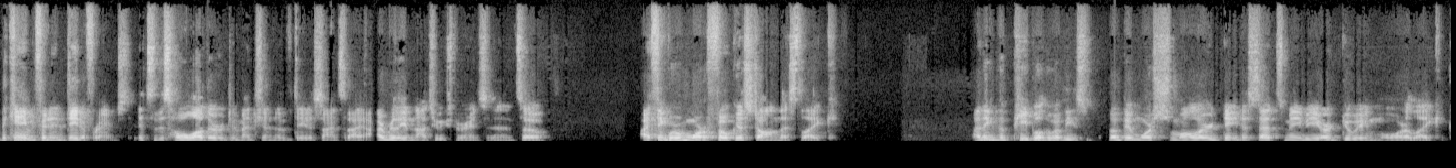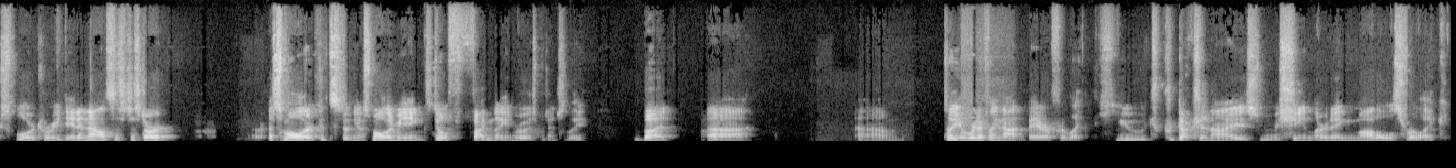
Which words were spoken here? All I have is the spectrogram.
they can't even fit in data frames. It's this whole other dimension of data science that I, I really am not too experienced in. So I think we're more focused on this like I think the people who have these a bit more smaller data sets maybe are doing more like exploratory data analysis to start. A smaller, if it's still, you know, smaller meaning still five million rows potentially. But uh um so yeah, we're definitely not there for like huge productionized machine learning models for like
